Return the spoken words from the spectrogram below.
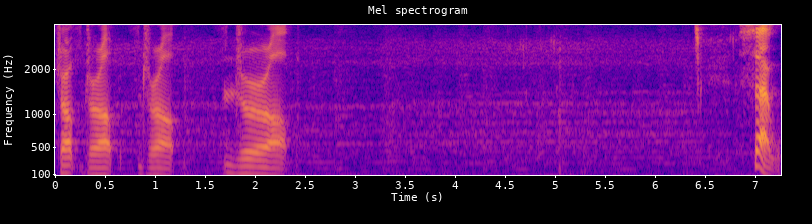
Drop, drop, drop, drop. So.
